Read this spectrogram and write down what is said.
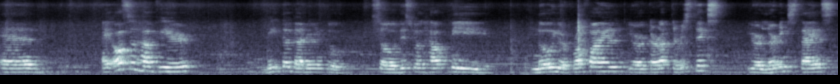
And I also have here data gathering tool. So this will help me know your profile, your characteristics, your learning styles,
